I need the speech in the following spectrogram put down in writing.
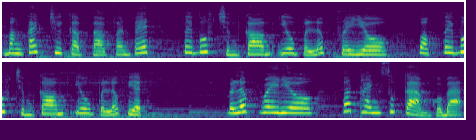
bằng cách truy cập vào fanpage facebook.com yêu blog radio hoặc facebook.com yêu blog Việt. Blog Radio phát thanh xúc cảm của bạn.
